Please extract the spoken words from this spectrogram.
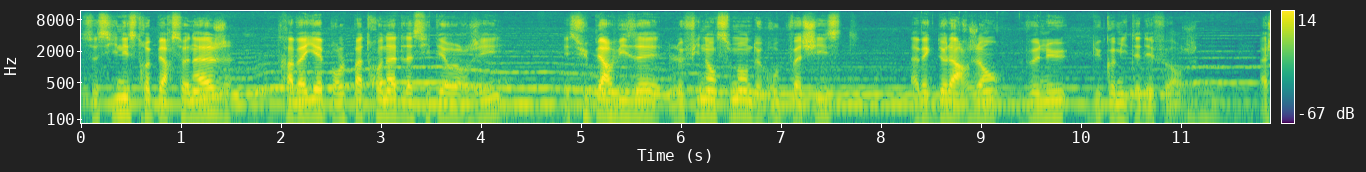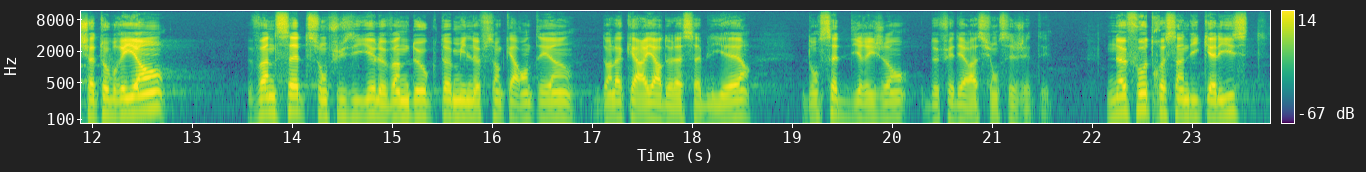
ce sinistre personnage travaillait pour le patronat de la sidérurgie et supervisait le financement de groupes fascistes avec de l'argent venu du comité des forges. À Châteaubriand, 27 sont fusillés le 22 octobre 1941 dans la carrière de la Sablière, dont 7 dirigeants de fédération CGT. Neuf autres syndicalistes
